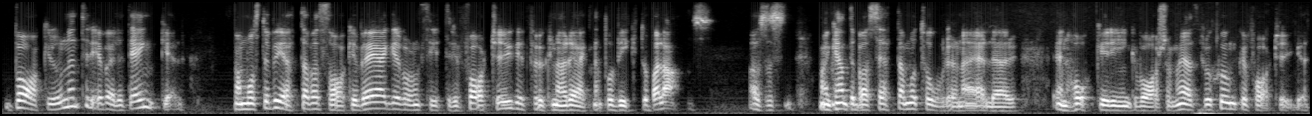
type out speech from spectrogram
bakgrunden till det är väldigt enkel. Man måste veta vad saker väger, var de sitter i fartyget för att kunna räkna på vikt och balans. Alltså, man kan inte bara sätta motorerna eller en hockeyrink var som helst för då sjunker fartyget.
